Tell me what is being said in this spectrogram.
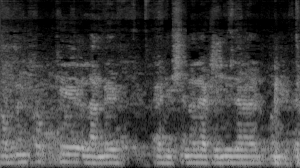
গভর্নমেন্ট পক্ষে লান্ডেড অ্যাডিশনাল অ্যাটর্নি জেনারেল অনিতা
